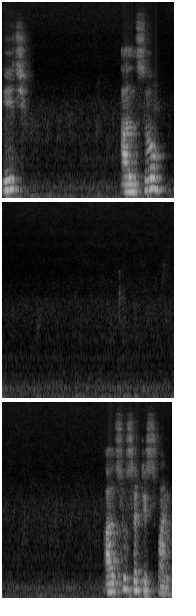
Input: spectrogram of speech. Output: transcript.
is also also satisfying.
